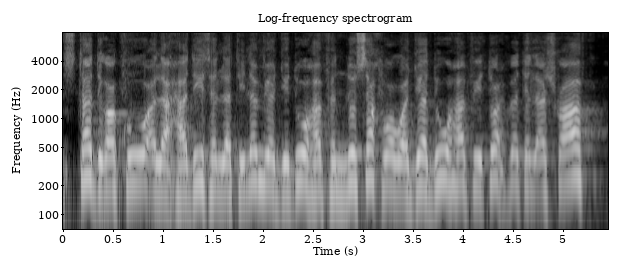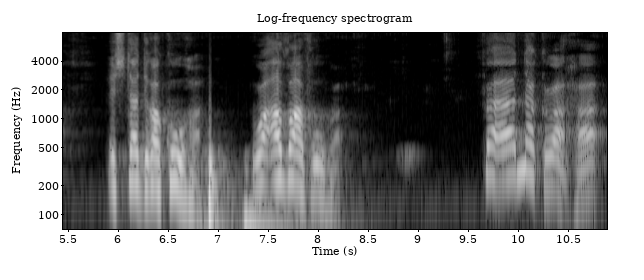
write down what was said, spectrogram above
استدركوا الأحاديث التي لم يجدوها في النسخ ووجدوها في تحفة الأشراف استدركوها وأضافوها. فنقرأها.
